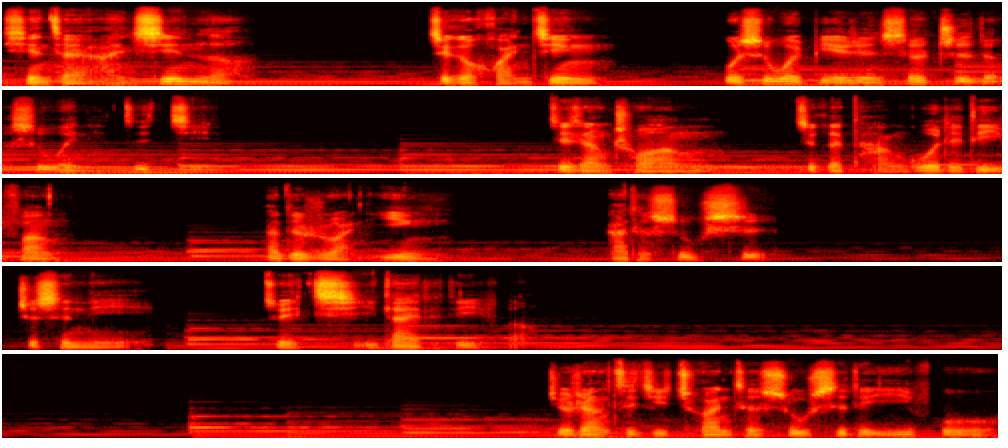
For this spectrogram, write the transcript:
现在安心了。这个环境不是为别人设置的，是为你自己。这张床，这个躺卧的地方，它的软硬，它的舒适，这是你最期待的地方。就让自己穿着舒适的衣服。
